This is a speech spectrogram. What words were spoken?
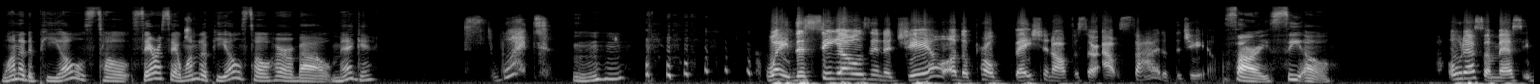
one of the POs told Sarah said one of the POs told her about Megan. What? Mm-hmm. Wait, the CO's in the jail or the probation officer outside of the jail? Sorry, CO. Oh, that's a messy.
